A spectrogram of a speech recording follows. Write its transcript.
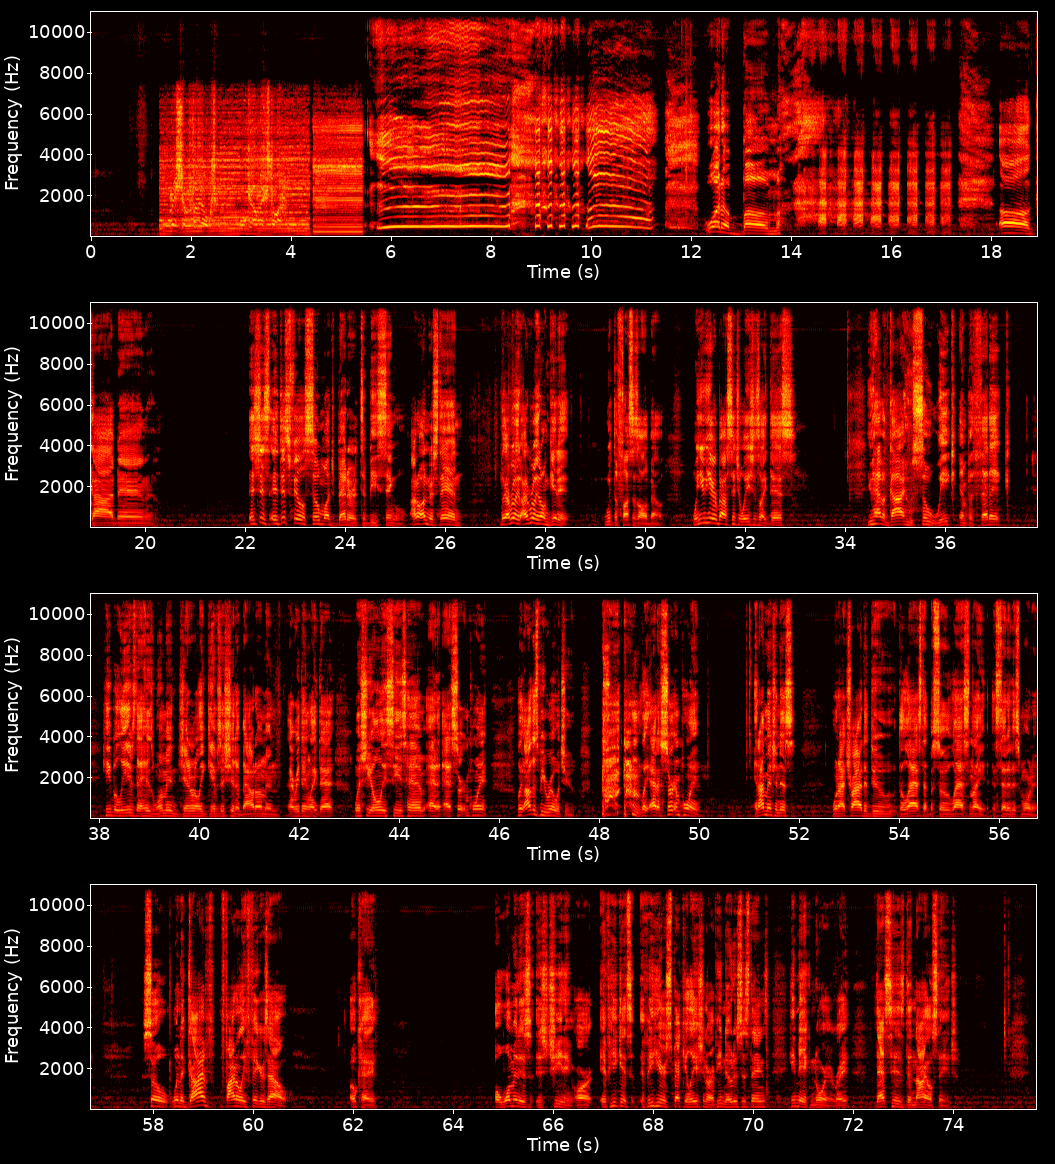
Mission failed. We'll get get 'em next time. what a bum. oh god, man. It's just it just feels so much better to be single. I don't understand. Like I really I really don't get it what the fuss is all about. When you hear about situations like this, you have a guy who's so weak and pathetic. He believes that his woman generally gives a shit about him and everything like that. When she only sees him at at a certain point. Like I'll just be real with you. like at a certain point, and I mentioned this when I tried to do the last episode last night instead of this morning. So when a guy finally figures out, okay, a woman is is cheating, or if he gets if he hears speculation or if he notices things, he may ignore it, right? That's his denial stage.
